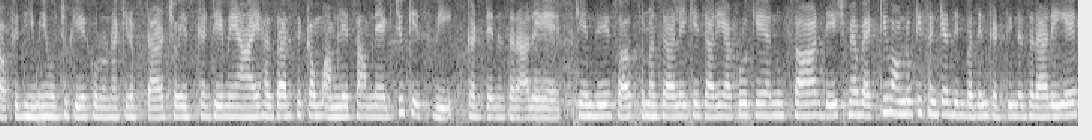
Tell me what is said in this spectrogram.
काफ़ी धीमी हो चुकी है कोरोना की रफ्तार चौबीस घंटे में आए हज़ार से कम मामले सामने एक्टिव केस भी घटते नज़र आ रहे हैं। केंद्रीय स्वास्थ्य मंत्रालय के जारी आंकड़ों के अनुसार देश में अब एक्टिव मामलों की संख्या दिन ब दिन घटती नज़र आ रही है।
